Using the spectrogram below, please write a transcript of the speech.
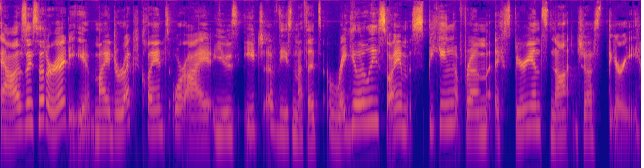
As I said already, my direct clients or I use each of these methods regularly, so I am speaking from experience, not just theory.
